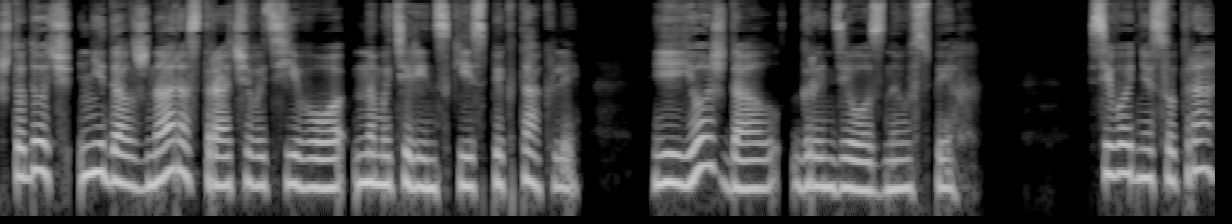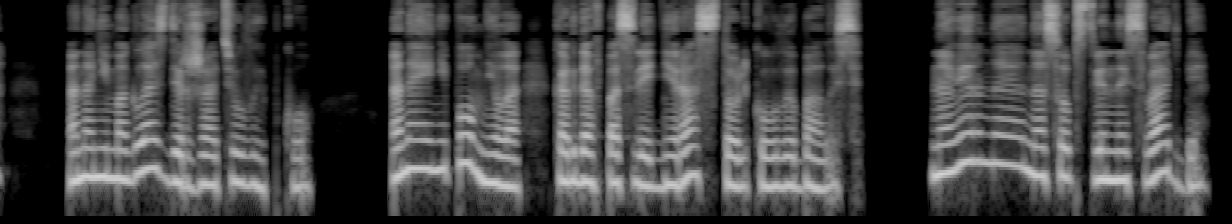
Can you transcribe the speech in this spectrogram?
что дочь не должна растрачивать его на материнские спектакли. Ее ждал грандиозный успех. Сегодня с утра — она не могла сдержать улыбку. Она и не помнила, когда в последний раз столько улыбалась. Наверное, на собственной свадьбе.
